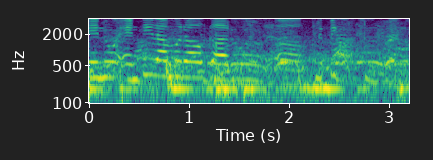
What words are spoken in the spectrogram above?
నేను ఎన్టీ రామారావు గారు క్లిపిక్స్ చూశాను.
